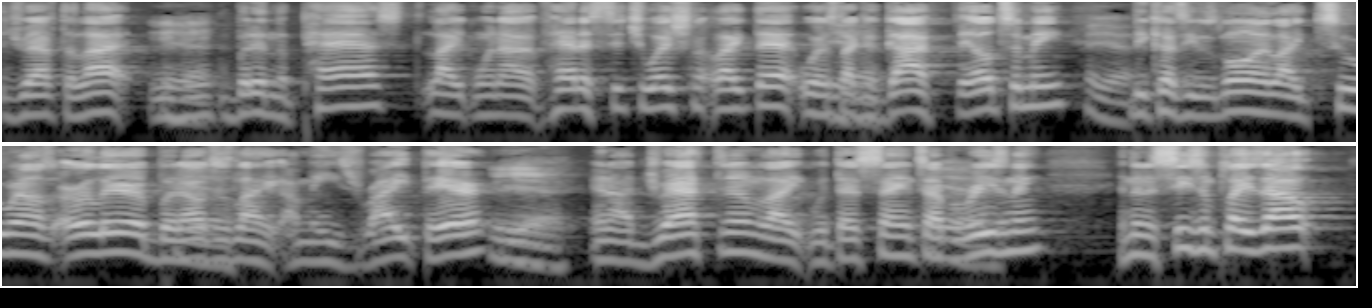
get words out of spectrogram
draft a lot, Mm-hmm. but in the past, like when I've had a situation like that where it's like a guy fell to me Yeah. because he was going like two rounds earlier, but I was just like, I mean, he's right there, Yeah. And I drafted him like with that same type of reasoning, and then the season plays out,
